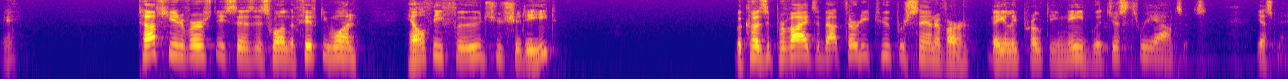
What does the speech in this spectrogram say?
Okay? Tufts University says it's one of the 51 healthy foods you should eat because it provides about 32% of our daily protein need with just three ounces. Yes, ma'am.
